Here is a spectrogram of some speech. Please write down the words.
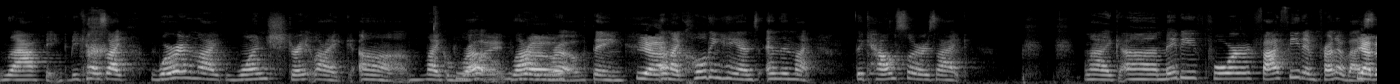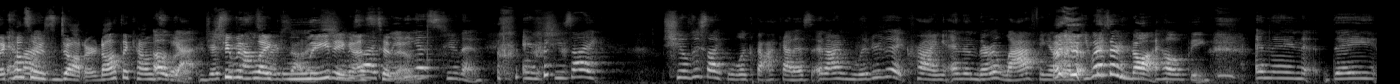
laughing because like we're in like one straight like um like row Line, line row. row thing Yeah. and like holding hands and then like the counselor is like like um maybe four five feet in front of us yeah, the and, counselor's like, daughter, not the counselor. oh yeah just she was like daughter. leading she was, us like, to leading them. us to them and she's like she'll just like look back at us and i'm literally like crying and then they're laughing and i'm like you guys are not helping and then they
